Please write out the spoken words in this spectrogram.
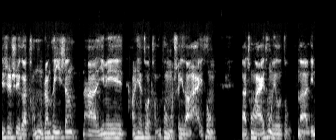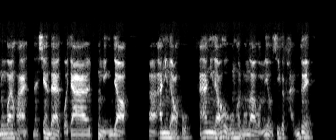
其实是一个疼痛专科医生。那因为长时间做疼痛，涉及到癌痛，那从癌痛又走了临终关怀。那现在国家证明叫呃安宁疗护。安宁疗护工作中呢，我们有一个团队，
